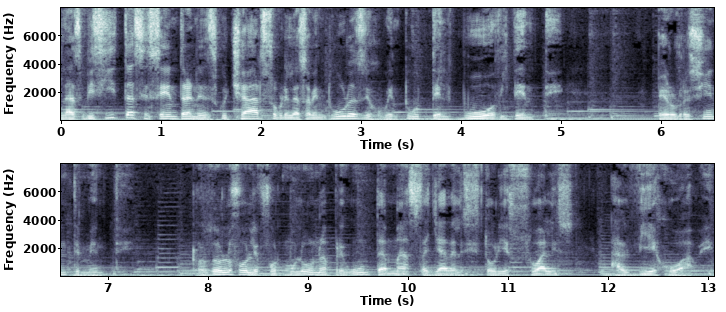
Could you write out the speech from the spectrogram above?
Las visitas se centran en escuchar sobre las aventuras de juventud del búho vidente. Pero recientemente, Rodolfo le formuló una pregunta más allá de las historias usuales al viejo ave.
